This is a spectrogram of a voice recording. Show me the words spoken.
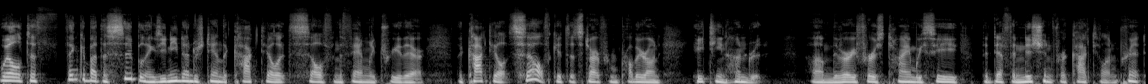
Well, to think about the siblings, you need to understand the cocktail itself and the family tree there. The cocktail itself gets its start from probably around 1800. Um, the very first time we see the definition for cocktail in print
